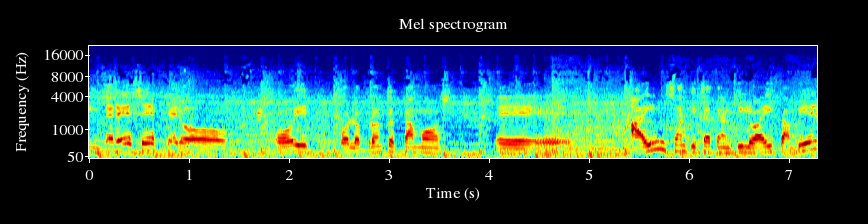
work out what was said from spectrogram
intereses, pero hoy por lo pronto estamos eh, ahí, Santi está tranquilo ahí también.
